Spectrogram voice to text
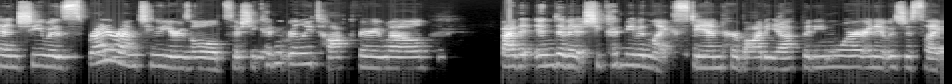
And she was right around two years old, so she couldn't really talk very well. By the end of it, she couldn't even like stand her body up anymore. And it was just like,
